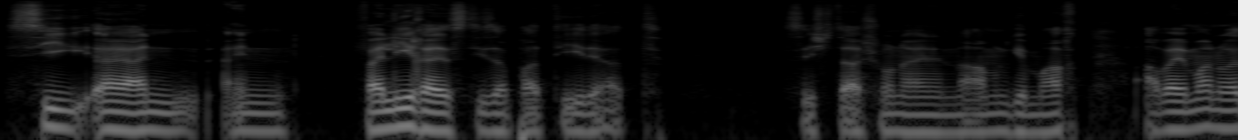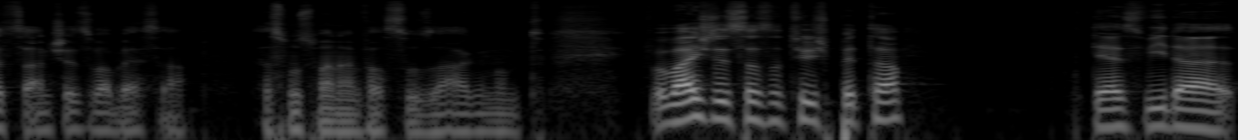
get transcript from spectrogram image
Sieg, äh, ein, ein Verlierer ist dieser Partie. Der hat sich da schon einen Namen gemacht. Aber Emmanuel Sanchez war besser. Das muss man einfach so sagen. Und für Weichel ist das natürlich bitter der ist wieder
